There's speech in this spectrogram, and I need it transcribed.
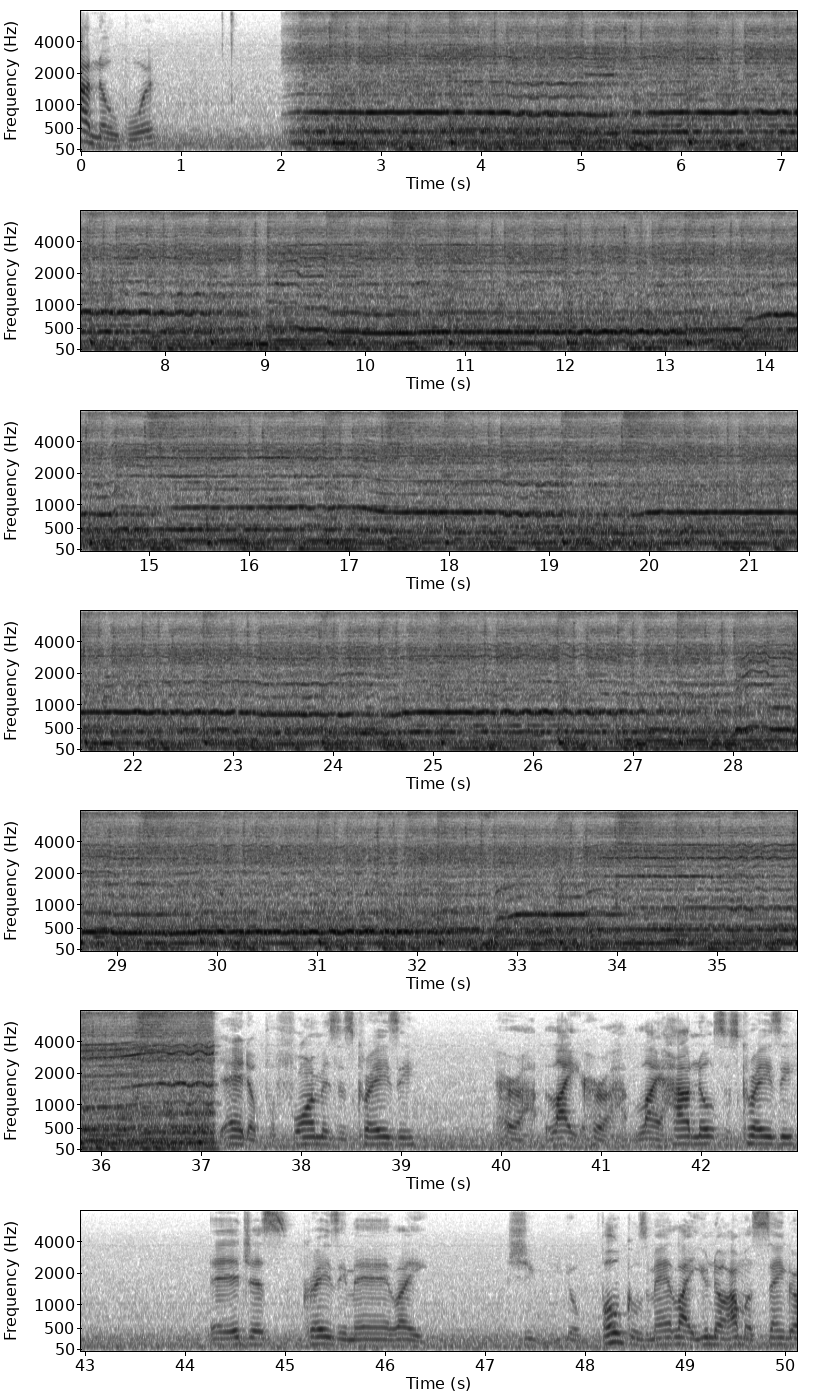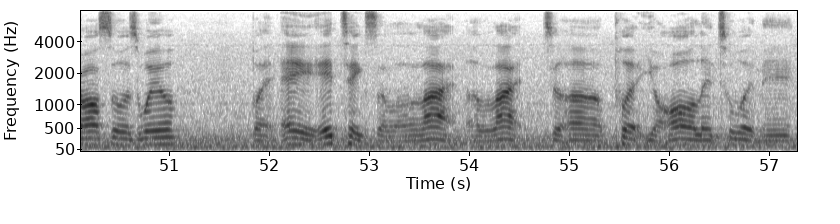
Saying know, boy. Is crazy. Her like her like high notes is crazy. It, it just crazy, man. Like she your vocals, man. Like you know, I'm a singer also as well. But hey, it takes a lot, a lot to uh, put your all into it, man.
